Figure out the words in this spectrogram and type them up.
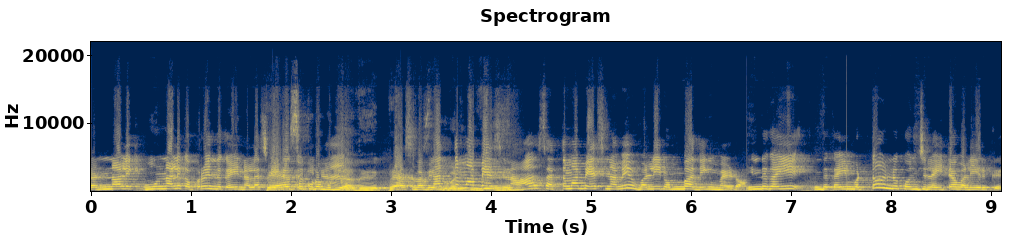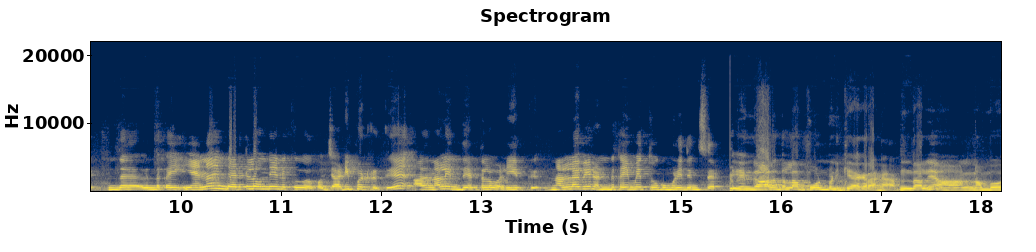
ரெண்டு நாளைக்கு மூணு நாளைக்கு அப்புறம் இந்த கை நல்லா பேசக்கூட தூக்கிட்டேன். முடியாது. பேசினாவே சத்தமா பேசினா சத்தமா பேசினாவே வலி ரொம்ப அதிகமாயிடும். இந்த கை இந்த கை மட்டும் இன்னும் கொஞ்சம் லைட்டா வலி இருக்கு. இந்த இந்த கை ஏன்னா இந்த இடத்துல வந்து எனக்கு கொஞ்சம் அடிபட்டு இருக்கு அதனால இந்த இடத்துல வலி இருக்கு. நல்லாவே ரெண்டு கையுமே தூக்க முடியுதுங்க சார். எங்க ஆளுங்கெல்லாம் ஃபோன் பண்ணி கேக்குறாங்க. இருந்தாலும் நம்ம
